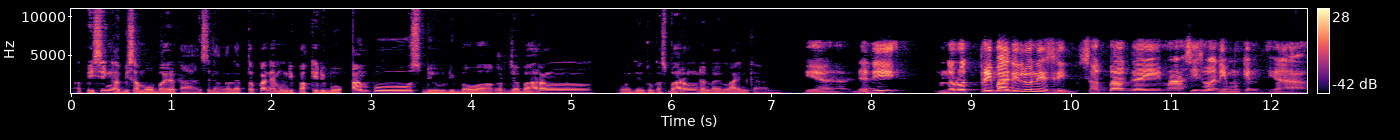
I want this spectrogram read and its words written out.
eh, PC nggak bisa mobile kan, sedangkan laptop kan emang dipakai di bawah kampus, di dibawa kerja bareng, ngerjain tugas bareng dan lain-lain kan. Iya, jadi menurut pribadi lu nih, Sri, sebagai mahasiswa nih, mungkin ya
